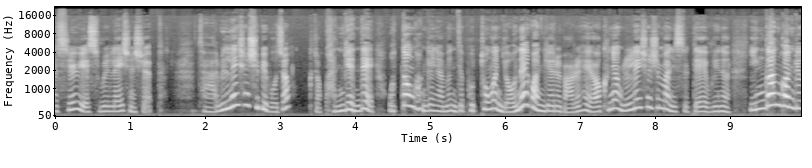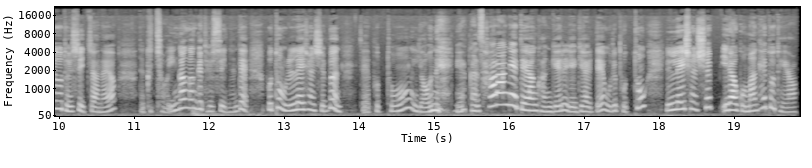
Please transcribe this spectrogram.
a serious relationship. 자, relationship이 뭐죠? 그죠? 관계인데 어떤 관계냐면 이제 보통은 연애 관계를 말을 해요. 그냥 릴레이션십만 있을 때 우리는 인간 관계도 될 수 있잖아요. 네, 그쵸. 인간 관계 될 수 있는데 보통 릴레이션십은 이제 보통 연애, 약간 사랑에 대한 관계를 얘기할 때 우리 보통 릴레이션십이라고만 해도 돼요.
